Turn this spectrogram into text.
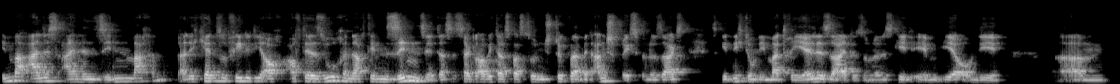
immer alles einen Sinn machen? Weil ich kenne so viele, die auch auf der Suche nach dem Sinn sind. Das ist ja, glaube ich, das, was du ein Stück weit mit ansprichst, wenn du sagst, es geht nicht um die materielle Seite, sondern es geht eben eher um die, ähm,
